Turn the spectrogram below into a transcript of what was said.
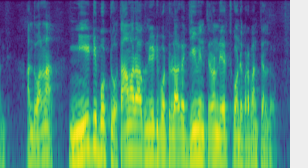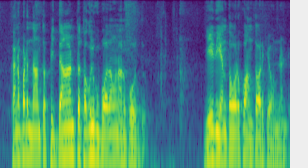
అంతే. అందువలన నీటి బొట్టు తామరాకు నీటి బొట్టులాగా జీవించడం నేర్చుకోండి ప్రపంచంలో. కనపడిన దాంతో పిద్దాంటో తగులుకుపోదామని అనుకోవద్దు. ఏది ఎంతవరకు అంతవరకే ఉండండి.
